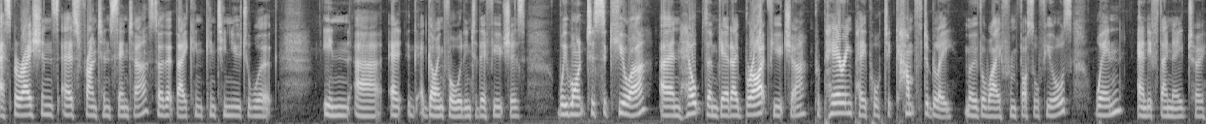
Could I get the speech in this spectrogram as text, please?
aspirations as front and centre so that they can continue to work in uh, going forward into their futures. We want to secure and help them get a bright future, preparing people to comfortably move away from fossil fuels when and if they need to.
